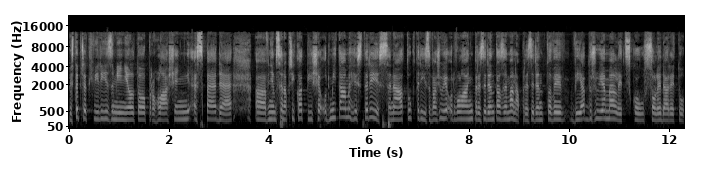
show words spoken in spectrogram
Vy jste před chvílí zmínil to prohlášení SPD. V něm se například píše, odmítáme hysterii Senátu, který zvažuje odvolání prezidenta Zemana. Prezidentovi vyjadřujeme lidskou solidaritu.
